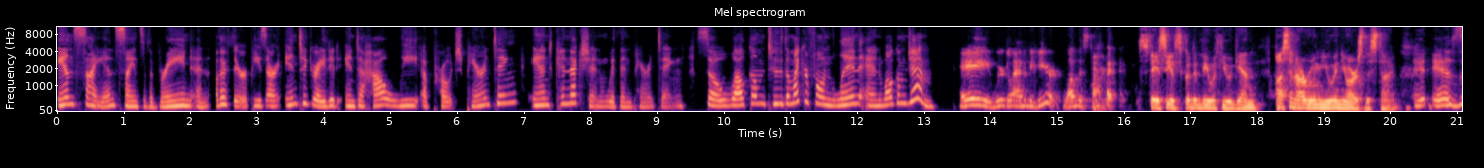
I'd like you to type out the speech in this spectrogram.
and science, science of the brain, and other therapies are integrated into how we approach parenting and connection within parenting. So, welcome to the microphone, Lynn, and welcome, Jim. Hey, we're glad to be here. Love this topic. Stacy, it's good to be with you again. Us in our room, you in yours this time. It is.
